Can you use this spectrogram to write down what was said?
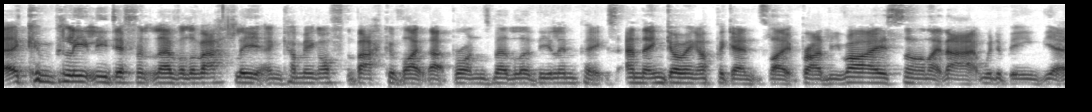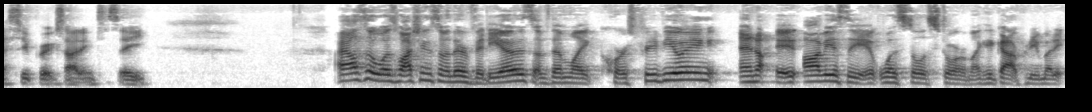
a completely different level of athlete and coming off the back of like that bronze medal at the Olympics and then going up against like Bradley Weiss someone like that would have been yeah super exciting to see I also was watching some of their videos of them like course previewing, and it, obviously it was still a storm. Like it got pretty muddy.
